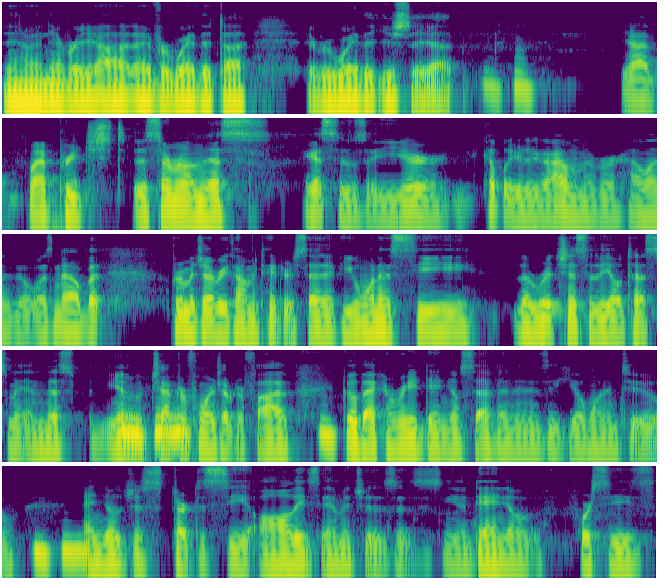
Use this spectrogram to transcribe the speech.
you know, in every uh, every way that uh, every way that you see it. Mm-hmm. Yeah, when I preached the sermon on this, I guess it was a year, a couple of years ago. I don't remember how long ago it was now, but pretty much every commentator said if you want to see the richness of the Old Testament in this, you know, mm-hmm. chapter four and chapter 5 mm-hmm. go back and read Daniel seven and Ezekiel one and 2 mm-hmm. and you'll just start to see all these images as you know Daniel foresees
